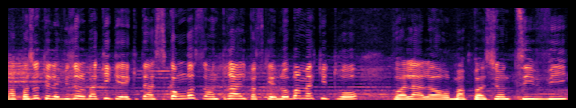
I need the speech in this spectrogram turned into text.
ma passion télévision elobaki ke ekita congo central parce que elobamaki trop. Voilà alors ma passion tv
